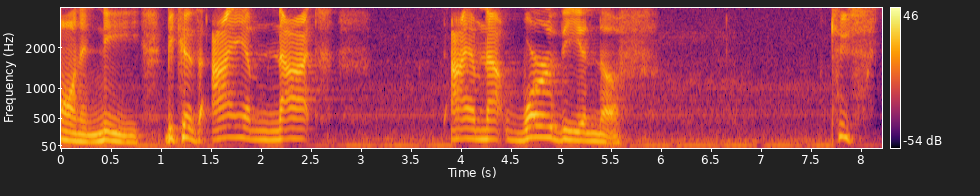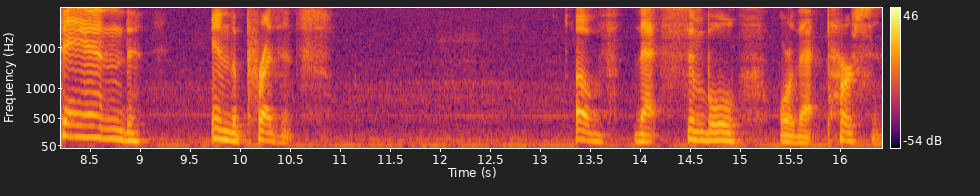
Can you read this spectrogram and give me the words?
on a knee because I am not I am not worthy enough to stand in the presence of that symbol or that person.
